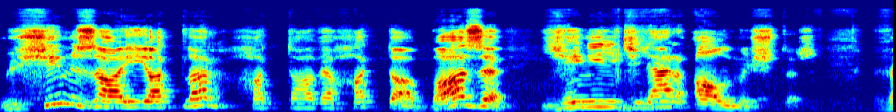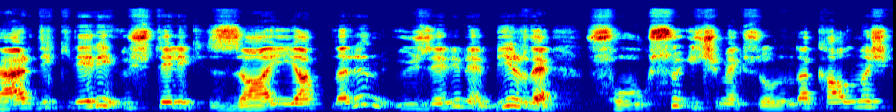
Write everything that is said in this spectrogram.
mühim zayiatlar hatta ve hatta bazı yenilgiler almıştır. Verdikleri üstelik zayiatların üzerine bir de soğuk su içmek zorunda kalmış.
